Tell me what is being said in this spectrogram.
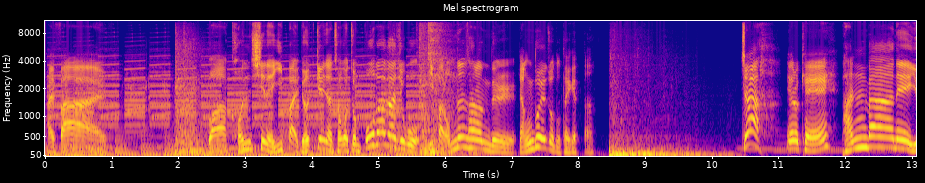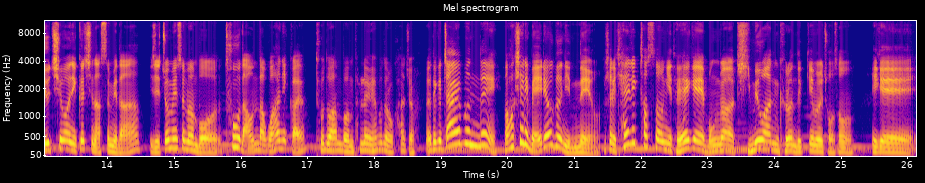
하이파이브 와 건치네. 이빨 몇 개냐? 저거 좀 뽑아가지고 이빨 없는 사람들 양도해줘도 되겠다. 자 이렇게 반반의 유치원이 끝이 났습니다. 이제 좀 있으면 뭐 2 나온다고 하니까요. 2도 한번 플레이 해보도록 하죠. 되게 짧은데 확실히 매력은 있네요. 확실히 캐릭터성이 되게 뭔가 기묘한 그런 느낌을 줘서 이게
